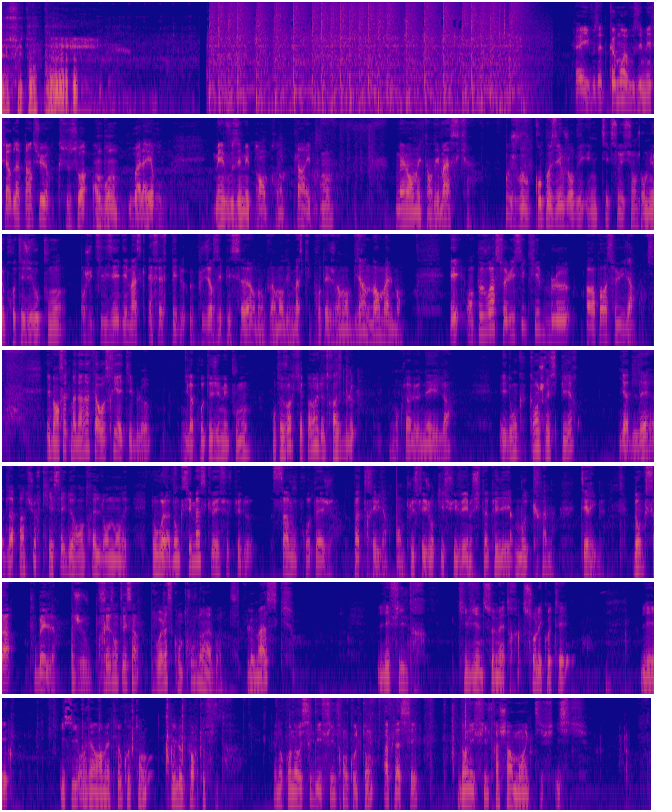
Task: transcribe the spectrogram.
Je suis ton père. Hey, vous êtes comme moi, vous aimez faire de la peinture, que ce soit en bombe ou à l'aéro. Mais vous aimez pas en prendre plein les poumons, même en mettant des masques. Je vais vous proposer aujourd'hui une petite solution pour mieux protéger vos poumons. J'utilisais des masques FFP2, de plusieurs épaisseurs, donc vraiment des masques qui protègent vraiment bien normalement. Et on peut voir celui-ci qui est bleu par rapport à celui-là. Et bien en fait ma dernière carrosserie a été bleue, il a protégé mes poumons. On peut voir qu'il y a pas mal de traces bleues. Donc là le nez est là. Et donc quand je respire, il y a de l'air, de la peinture qui essaye de rentrer le long de mon nez. Donc voilà, donc ces masques FFP2, ça vous protège pas très bien. En plus, les jours qui suivaient, je me suis tapé des maux de crâne. Terrible. Donc ça, poubelle. Je vais vous présenter ça. Voilà ce qu'on trouve dans la boîte. Le masque, les filtres qui viennent se mettre sur les côtés. Les... Ici, on viendra mettre le coton et le porte-filtre. Et donc on a aussi des filtres en coton à placer dans les filtres à charbon actifs ici.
